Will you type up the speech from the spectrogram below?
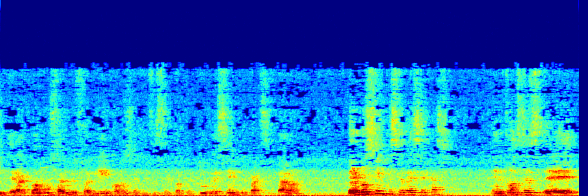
interactuamos, a mí me fue bien con los jefes de sector que tuve, siempre participaron, pero no siempre se da ese caso. Entonces, eh,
